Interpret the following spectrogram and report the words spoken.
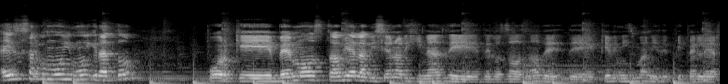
eso es algo muy, muy grato porque vemos todavía la visión original de, de los dos, ¿no? De, Kevin Eastman y de Peter Laird.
